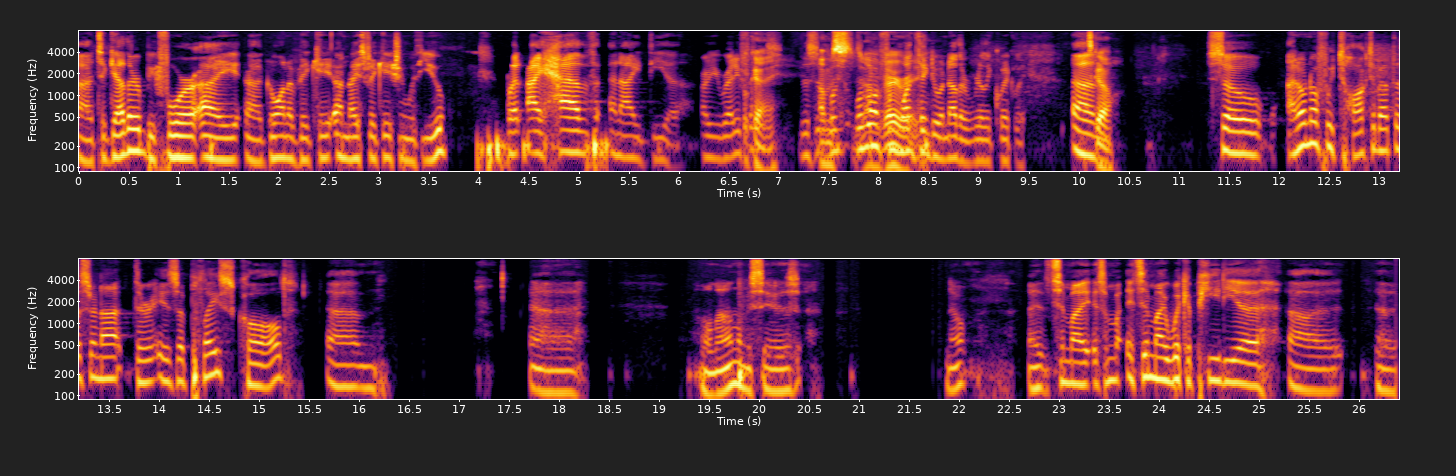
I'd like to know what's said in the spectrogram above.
uh, together before I uh, go on a vaca- a nice vacation with you. But I have an idea. Are you ready for Okay. this? This is we're, we're going from one ready. thing to another really quickly. Let's Um, go. So I don't know if we talked about this or not. There is a place called. Um, uh, hold on, let me see. Is nope. It's in my it's in my, it's in my Wikipedia uh, uh,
